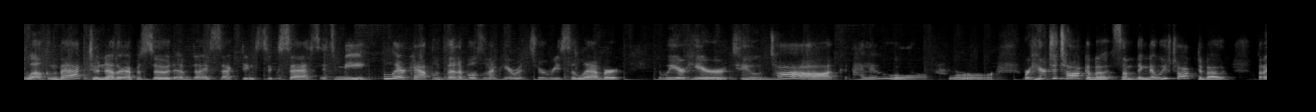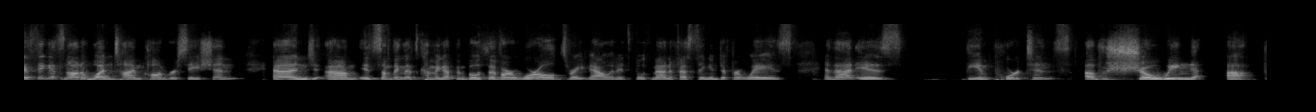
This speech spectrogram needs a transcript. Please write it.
Welcome back to another episode of Dissecting Success. It's me, Blair Kaplan Venables, and I'm here with Teresa Lambert we are here to talk. Hello. We're here to talk about something that we've talked about, but I think it's not a one time conversation. And um, it's something that's coming up in both of our worlds right now, and it's both manifesting in different ways. And that is the importance of showing up.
